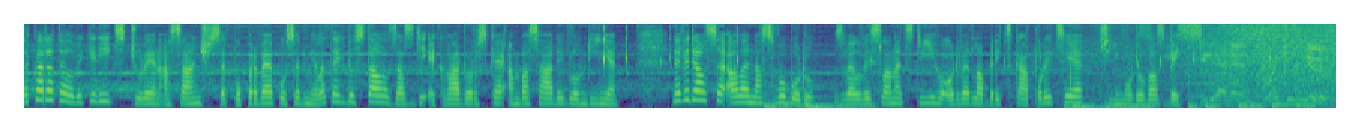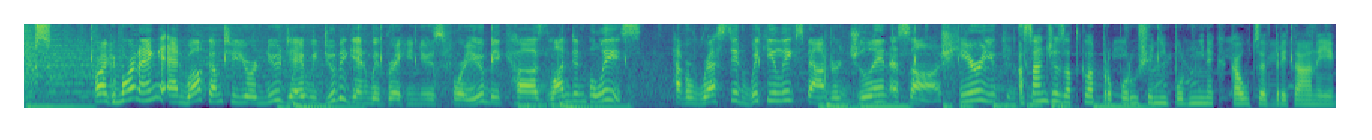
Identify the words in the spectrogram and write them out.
Zakladatel Wikileaks Julian Assange se poprvé po sedmi letech dostal za zdi ekvádorské ambasády v Londýně. Nevydal se ale na svobodu. Z velvyslanectví ho odvedla britská policie přímo do vazby. All right, good morning and welcome to your new day. We do begin with breaking news for you because London police Assange zatkla pro porušení podmínek kauce v Británii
